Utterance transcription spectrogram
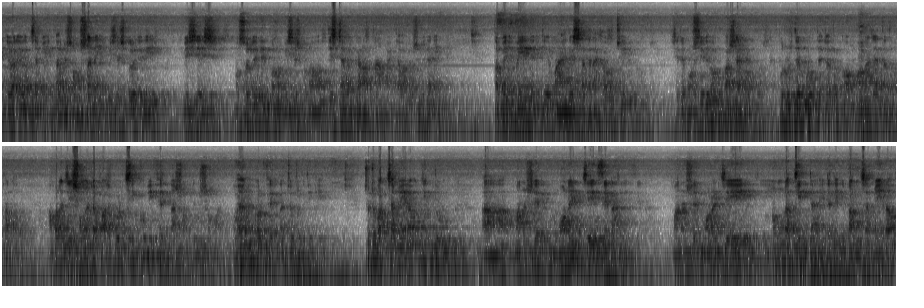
একেবারে বাচ্চা মেয়ে, তাহলে সমস্যা নেই। বিশেষ করে যদি বিশেষ মুসল্লিদের কোনো বিশেষ কোনো ডিস্টার্বের কারণ না হয় তাহলে অসুবিধা নেই। তবে মেয়েদেরকে মায়েদের সাথে রাখা উচিত। সেটা মসজিদে হোক বাসায় হোক। পুরুষদের মধ্যে যত কম মানা যায় তত ভালো। আমরা যে সময়টা পার করছি খুবই ফেতনা সংকুল সময় ভয়ঙ্কর ফেতনা চতুর্দিকে। ছোট বাচ্চা মেয়েরাও কিন্তু মানুষের মনের যে জেনা মানুষের মনের যে নোংরা চিন্তা এটা থেকে বাচ্চা মেয়েরাও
